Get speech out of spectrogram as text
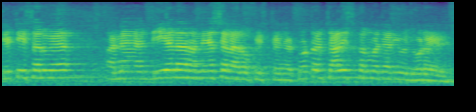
સિટી સર્વે અને ડીએલઆર અને એસએલઆર ઓફિસ થઈને ટોટલ ચાલીસ કર્મચારીઓ જોડાયેલ છે.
